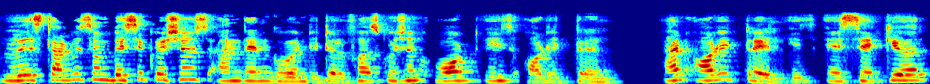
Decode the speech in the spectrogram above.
We'll start with some basic questions and then go in detail. First question What is audit trail? An audit trail is a secure,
